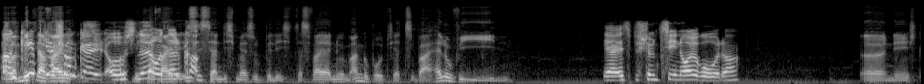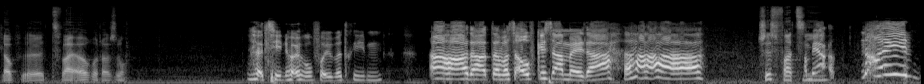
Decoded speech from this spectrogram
man gibt ja schon Geld aus, ne? Und dann ist es ja nicht mehr so billig. Das war ja nur im Angebot jetzt über Halloween. Ja, ist bestimmt 10 Euro, oder? Äh, nee, ich glaube 2 äh, Euro oder so. Ja, 10 Euro voll übertrieben. Aha, da hat er was aufgesammelt, ah. Tschüss, Fazit. Ja, nein!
